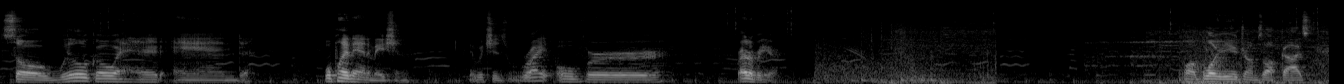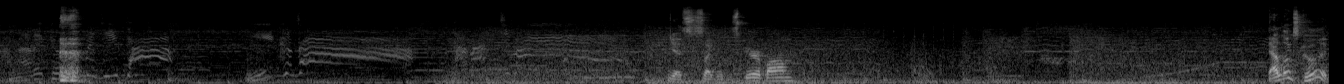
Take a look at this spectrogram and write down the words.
So we'll go ahead and we'll play the animation, which is right over, right over here. Well, blow your eardrums off, guys. Yeah, it's like with the Spirit Bomb. That looks good.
